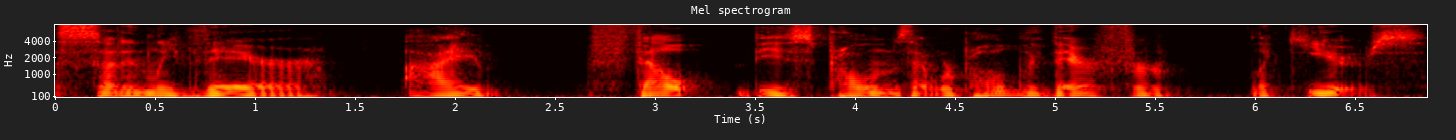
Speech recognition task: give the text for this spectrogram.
suddenly there, I felt these problems that were probably there for like years.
